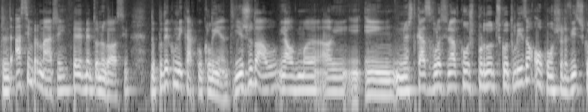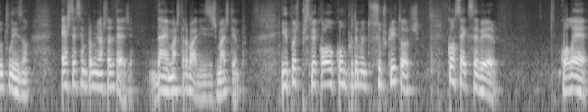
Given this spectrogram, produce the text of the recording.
Portanto, há sempre margem, independentemente do negócio, de poder comunicar com o cliente e ajudá-lo em alguma, em, em, neste caso relacionado com os produtos que utilizam ou com os serviços que utilizam. Esta é sempre a melhor estratégia. Dá mais trabalho, exige mais tempo. E depois perceber qual é o comportamento dos subscritores. Consegue saber qual é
